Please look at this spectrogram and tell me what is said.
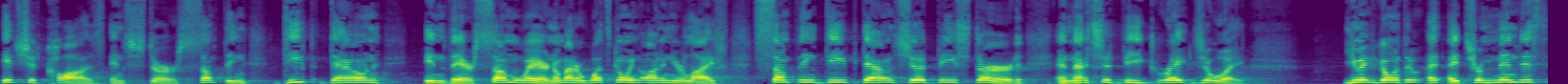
it should cause and stir something deep down in there, somewhere, no matter what's going on in your life. Something deep down should be stirred, and that should be great joy. You may be going through a, a tremendous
